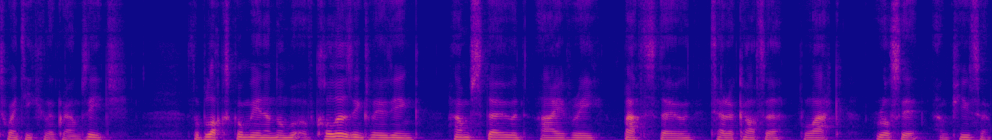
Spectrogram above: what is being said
20 kilograms each. The blocks come in a number of colours including hamstone, ivory, bathstone, terracotta, black, russet and pewter.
